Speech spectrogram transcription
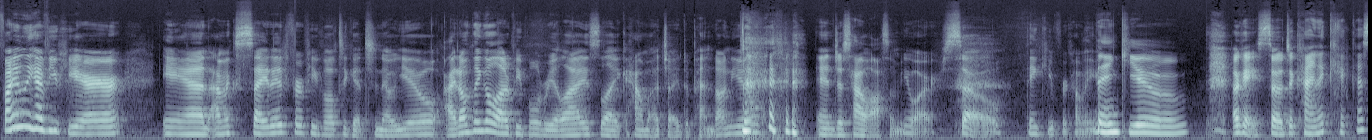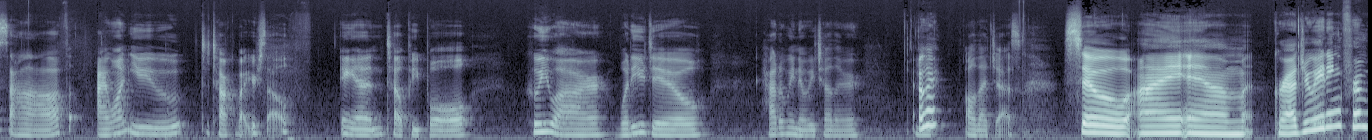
finally have you here and I'm excited for people to get to know you. I don't think a lot of people realize like how much I depend on you and just how awesome you are. So, thank you for coming. Thank you. Okay, so to kind of kick us off, I want you to talk about yourself and tell people who you are, what do you do, how do we know each other? Okay. All that jazz. So, I am graduating from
